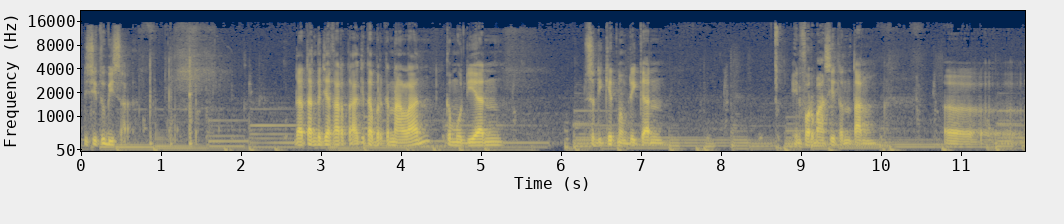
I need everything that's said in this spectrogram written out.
Di situ bisa. Datang ke Jakarta kita berkenalan kemudian sedikit memberikan informasi tentang uh,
